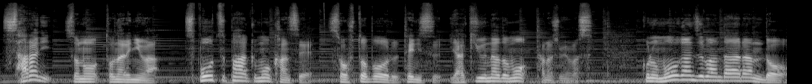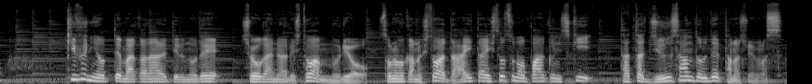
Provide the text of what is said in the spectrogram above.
さらにその隣にはスポーツパークも完成。ソフトボールテニス野球なども楽しめます。このモーガンズ・ワンダーランド寄付によって賄われているので障害のある人は無料。その他の人は大体1つのパークにつきたった13ドルで楽しめます。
